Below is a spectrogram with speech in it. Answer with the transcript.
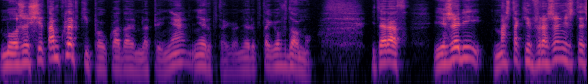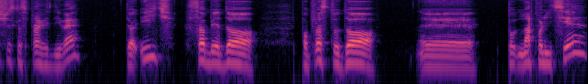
może się tam klepki poukładają lepiej, nie? Nie rób tego, nie rób tego w domu. I teraz, jeżeli masz takie wrażenie, że to jest wszystko sprawiedliwe, to idź sobie do, po prostu do, y, na policję,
